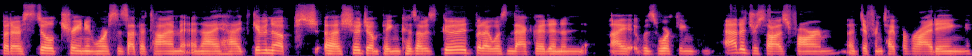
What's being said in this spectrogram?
but I was still training horses at the time. And I had given up sh- uh, show jumping because I was good, but I wasn't that good. And, and I was working at a dressage farm, a different type of riding,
